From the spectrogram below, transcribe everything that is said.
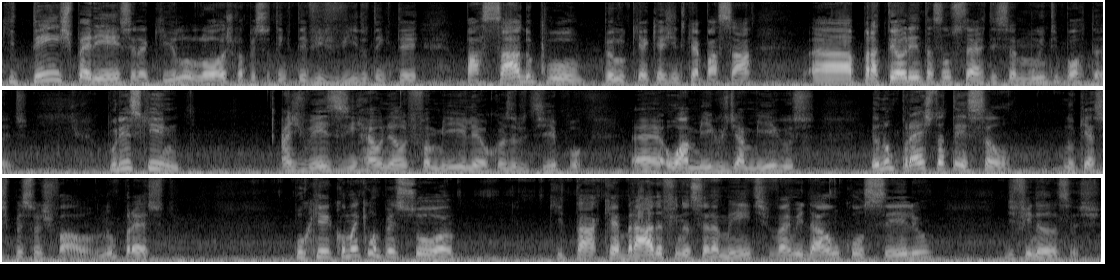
que tem experiência naquilo, lógico, a pessoa tem que ter vivido, tem que ter passado por, pelo que é que a gente quer passar uh, ah, para ter a orientação certa. Isso é muito importante. Por isso que às vezes em reunião de família ou coisa do tipo, é, ou amigos de amigos, eu não presto atenção no que essas pessoas falam. Não presto. Porque como é que uma pessoa que está quebrada financeiramente vai me dar um conselho de finanças?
